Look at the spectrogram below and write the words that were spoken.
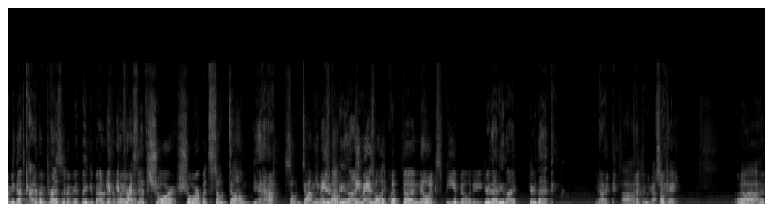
I mean, that's kind of impressive if you think about it in a way. impressive, sure, sure, but so dumb. Yeah. So dumb. He may Hear as well. that? He may as well equip the no XP ability. Hear that, Eli? Hear that? Not, Uh, not doing God. Okay. Oh, uh,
